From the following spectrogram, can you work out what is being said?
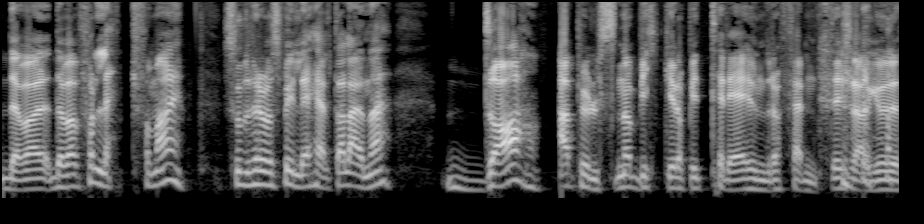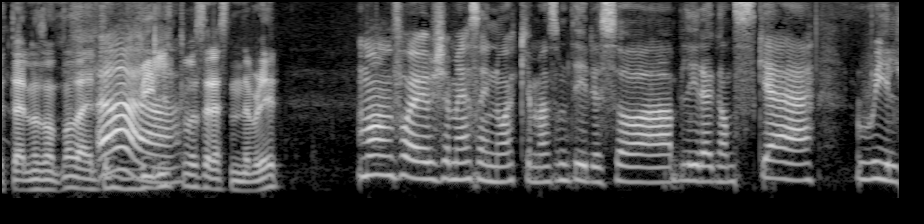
det, var, det var for lett for meg. Skal du prøve å spille helt aleine? Da er pulsen og bikker opp i 350 slag i minuttet. Det er helt Ja, ja. vilt hvor stressende det blir. Man får jo ikke med seg noe, men samtidig så blir det ganske real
